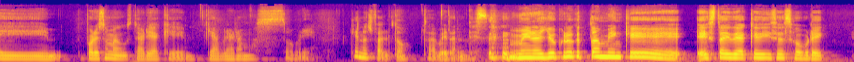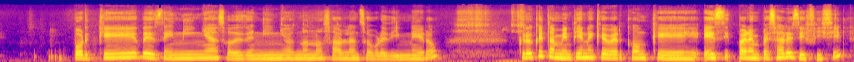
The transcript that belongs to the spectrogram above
eh, por eso me gustaría que, habláramos sobre qué nos faltó saber antes. Mira, yo creo que también que esta idea que dices sobre por qué desde niñas o desde niños no nos hablan sobre dinero, creo que también tiene que ver con que es, para empezar es difícil,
